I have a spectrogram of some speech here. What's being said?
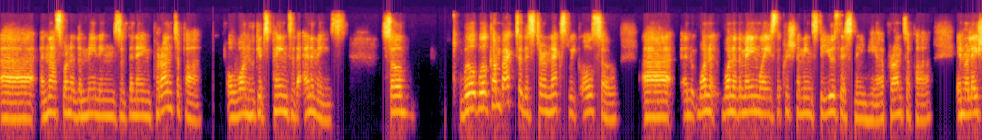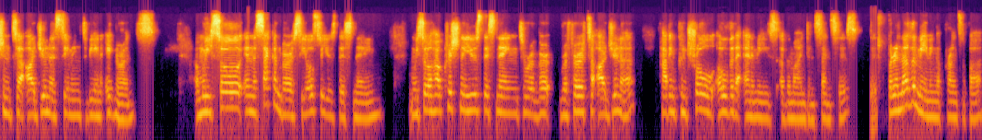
uh, and that's one of the meanings of the name Parantapa, or one who gives pain to the enemies. So we'll we'll come back to this term next week also. Uh, and one one of the main ways that Krishna means to use this name here, Parantapa, in relation to Arjuna seeming to be in ignorance. And we saw in the second verse he also used this name. And we saw how Krishna used this name to rever- refer to Arjuna having control over the enemies of the mind and senses. But another meaning of Parantapa,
